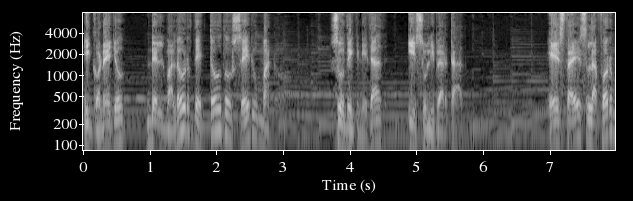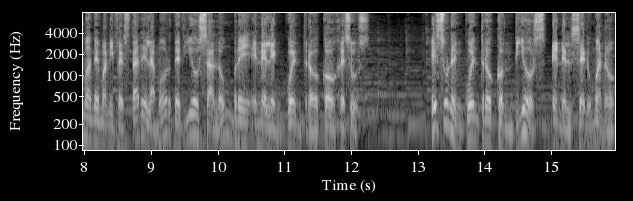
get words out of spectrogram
y con ello del valor de todo ser humano, su dignidad y su libertad. Esta es la forma de manifestar el amor de Dios al hombre en el encuentro con Jesús. Es un encuentro con Dios en el ser humano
